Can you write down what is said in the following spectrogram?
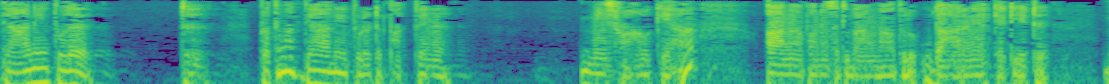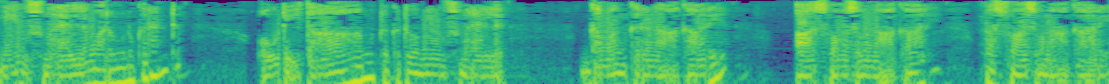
ධානයේ තුල ප්‍රථම ධානයේ තුලටපත් වෙන මේ ශ්‍රාවකයා ආනාපාන සති භාවනාව තුළ උදාහරණයක් ඇටියට මේ හුස්ම රැල්ලම අරමුණු කරන්ට ඔහුට ඊටාම ප්‍රකටව මේ හුස්ම රැල්ල ගමන් කරන ආකාරය ආශ්වාස වන ආකාරය ප්‍රශ්වාස වන ආකාරය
